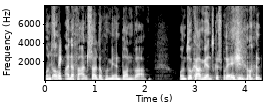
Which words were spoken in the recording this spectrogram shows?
und Respekt. auf einer Veranstaltung von mir in Bonn war. Und so kamen wir ins Gespräch und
